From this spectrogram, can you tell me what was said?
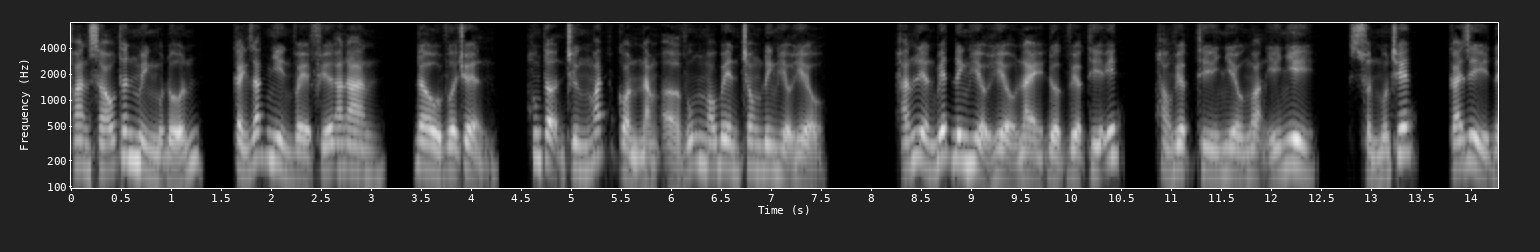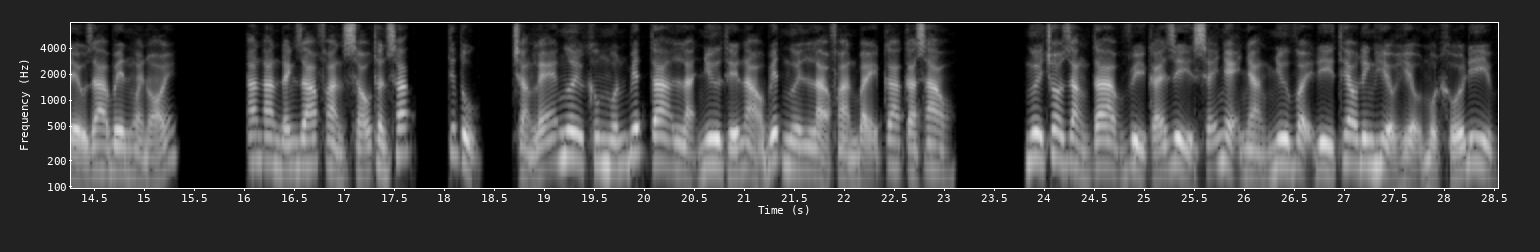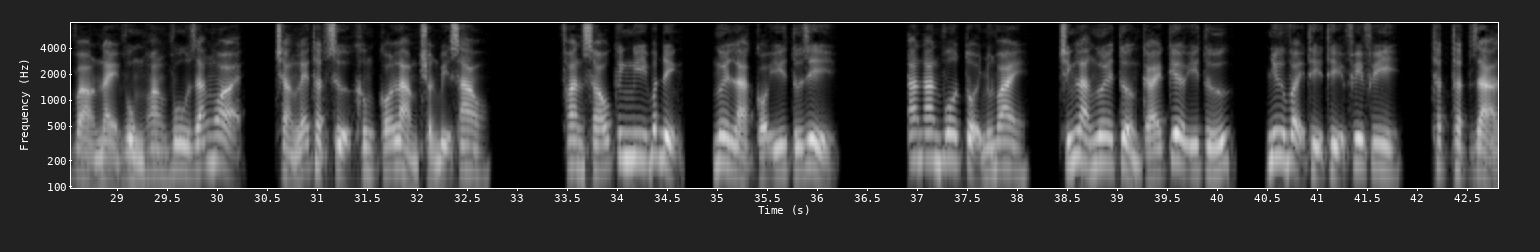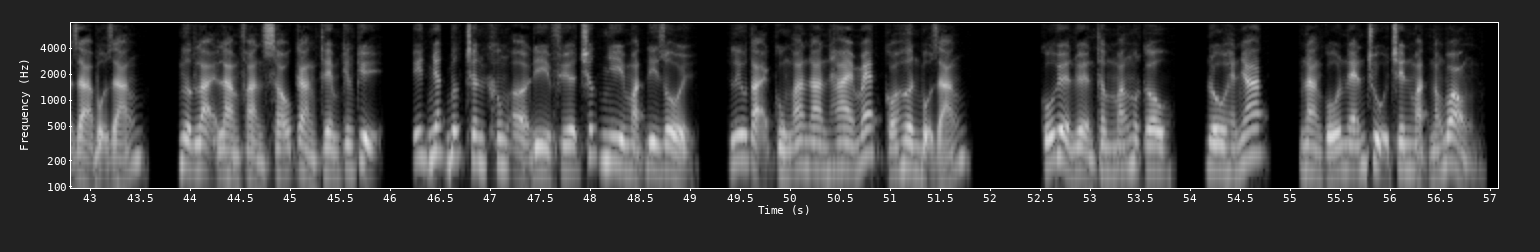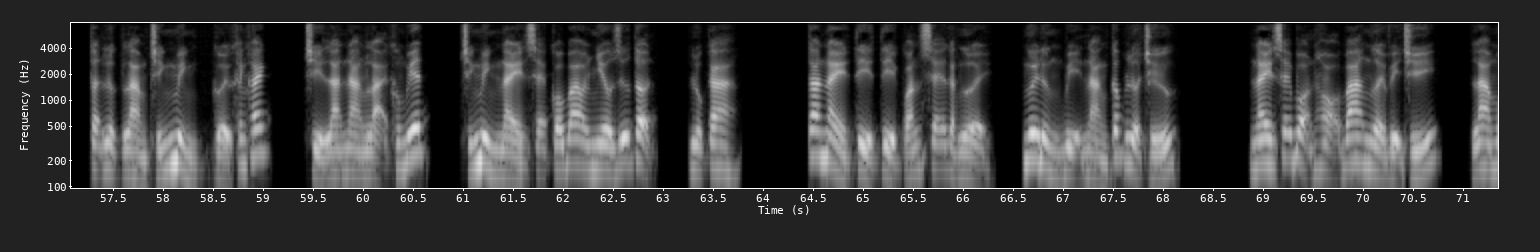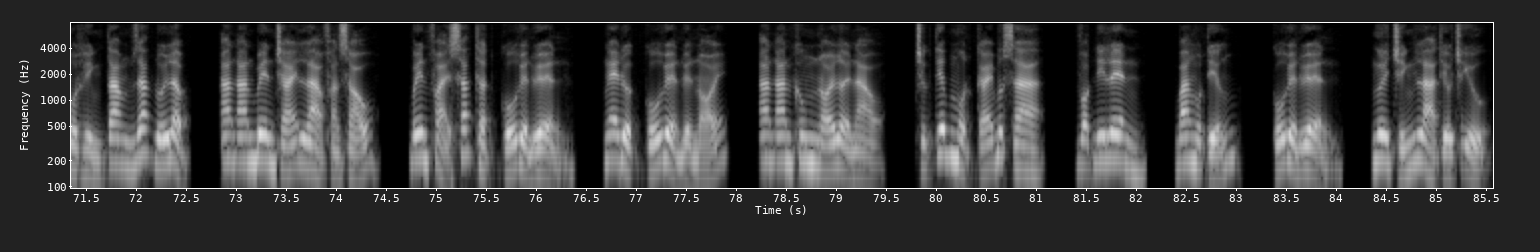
Phan Sáu thân mình một đốn, cảnh giác nhìn về phía An An, đầu vừa chuyển, hung tợn trừng mắt còn nằm ở vũng máu bên trong đinh hiểu hiểu. Hắn liền biết đinh hiểu hiểu này được việc thì ít, hỏng việc thì nhiều ngoạn ý nhi, xuẩn muốn chết, cái gì đều ra bên ngoài nói. An An đánh giá phản sáu thân sắc, tiếp tục, chẳng lẽ ngươi không muốn biết ta là như thế nào biết ngươi là phản bảy ca ca sao? Ngươi cho rằng ta vì cái gì sẽ nhẹ nhàng như vậy đi theo đinh hiểu hiểu một khối đi vào này vùng hoang vu dã ngoại, chẳng lẽ thật sự không có làm chuẩn bị sao? Phan Sáu kinh nghi bất định, ngươi là có ý tứ gì? An An vô tội nhún vai, chính là ngươi tưởng cái kia ý tứ, như vậy thị thị phi phi, thật thật giả giả bộ dáng, ngược lại làm phản Sáu càng thêm kiên kỵ, ít nhất bước chân không ở đi phía trước nhi mặt đi rồi, lưu tại cùng An An 2 mét có hơn bộ dáng. Cố huyền huyền thầm mắng một câu, đồ hèn nhát, nàng cố nén trụ trên mặt nóng bỏng, tận lực làm chính mình cười khanh khách, chỉ là nàng lại không biết, chính mình này sẽ có bao nhiêu dữ tận, Luca. Ta này tỷ tỷ quán sẽ gạt người, ngươi đừng bị nàng cấp lửa chứ. Nay sẽ bọn họ ba người vị trí, là một hình tam giác đối lập, an an bên trái là phản sáu, bên phải xác thật cố huyền huyền, nghe được cố huyền huyền nói, an an không nói lời nào, trực tiếp một cái bước xa, vọt đi lên, bang một tiếng, cố huyền huyền, ngươi chính là thiếu chịu.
